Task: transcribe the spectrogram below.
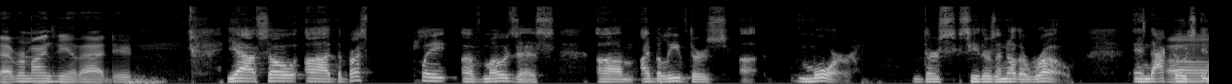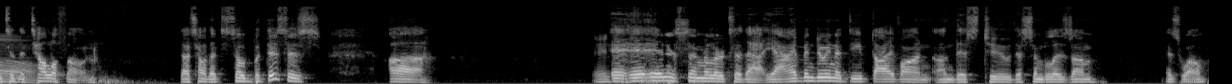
That reminds me of that, dude. Yeah, so uh, the breastplate of Moses, um, I believe there's uh, more. There's see, there's another row, and that goes into the Oh. telephone. That's how that. So, but this is, uh, it, it- it is similar to that. Yeah, I've been doing a deep dive on on this too, the symbolism, as well.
